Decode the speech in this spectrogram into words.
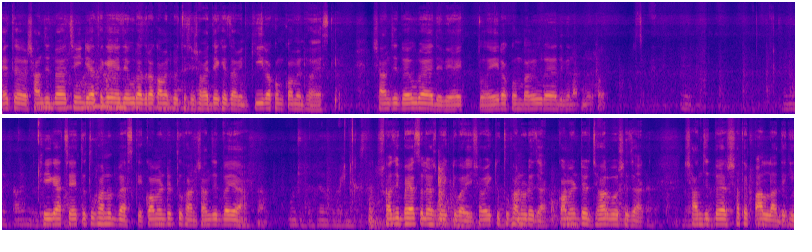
এই তো সঞ্জিত ভাই হচ্ছে ইন্ডিয়া থেকে এই যে উড়াদুরা কমেন্ট করতেছে সবাই দেখে যাবেন কি রকম কমেন্ট হয় আজকে। সঞ্জিত ভাই উড়াইয়া দেবে এই তো এইরকমভাবে উড়াইয়া দিবেন আপনার ঠিক আছে তো তুফান উঠবে আজকে। কমেন্টের তুফান, সঞ্জিত ভাইয়া। সজীব ভাইয়া চলে আসবে একটু বাড়ি সবাই একটু তুফান উড়ে যাক, কমেন্টের ঝড় বসে যাক। সঞ্জিত ভাইয়ের সাথে পাল্লা, দেখি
